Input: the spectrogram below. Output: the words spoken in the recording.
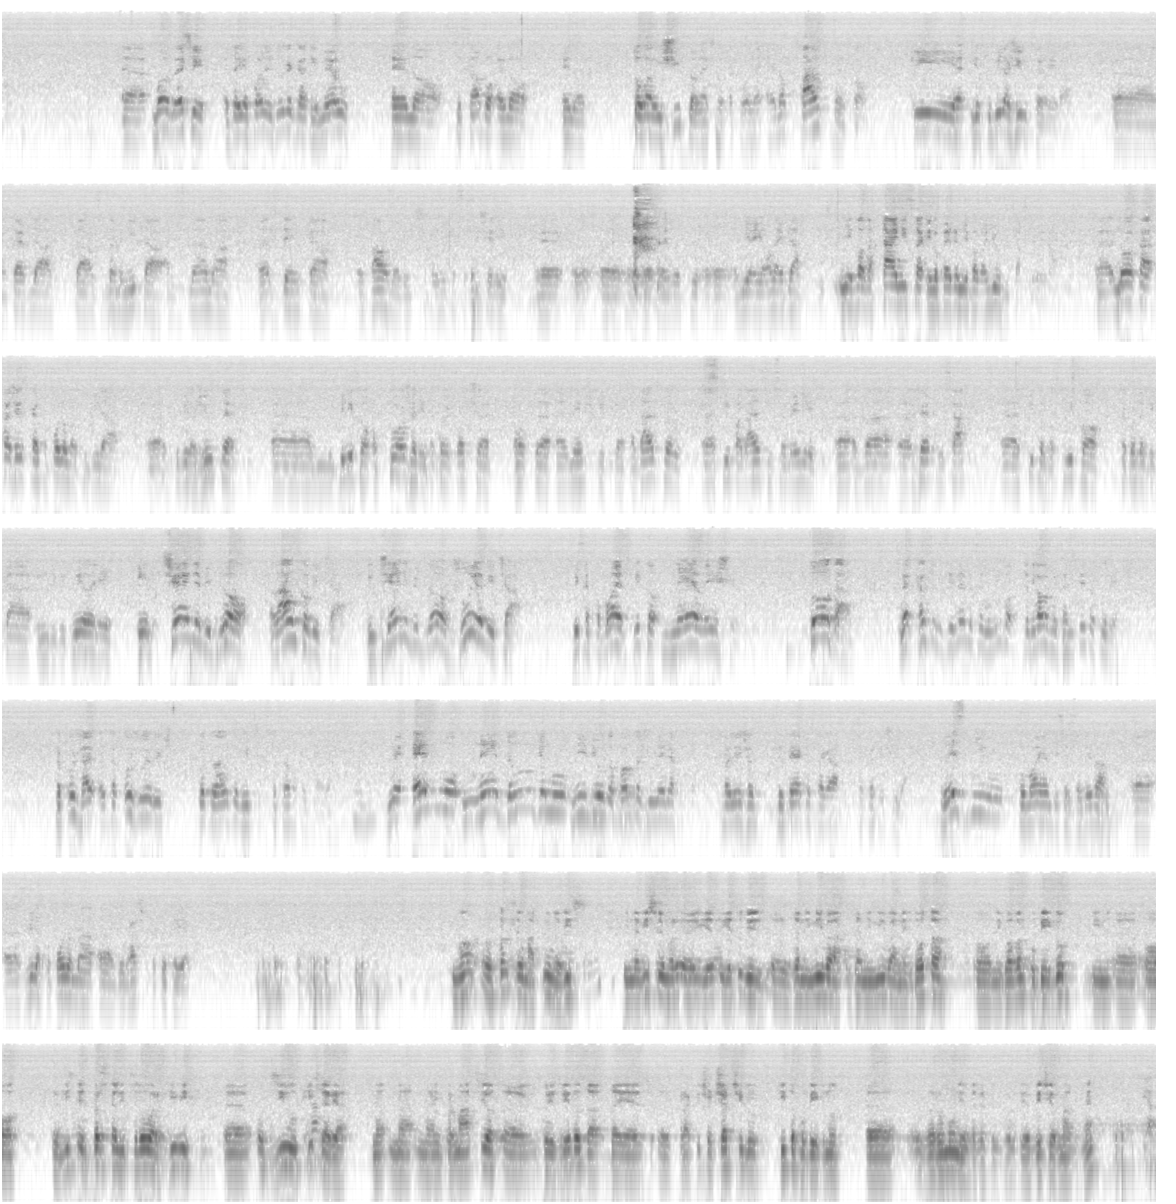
Moram reči, da je poleg drugega imel eno, s sabo eno, eno tovarišitno, rečemo tako, ne, eno partnerko, ki je izgubila živce. To je bila ta znamenita eh, Zdenka eh, Pavlović, koliko ste slišali eh, o njej, ona je bila njegova tajnica in obenem njegova ljubica seveda. No, ta, ženska je popolnoma zgubila, živce, bili so obtoženi tako je kot od nemških padalcev, ti padalci so imeli v žepu vsak Titovo sliko, tako da bi ga individuirali. In če ne bi bilo Lankoviča in če ne bi bilo Žujeviča, bi se po mojem Tito ne rešil. To, da, ne, kar se mi zdi najbolj zanimivo, za njegovo mentaliteto tudi. Tako, žaj, tako Žujevič kot Lankovič so slabo končali. Ne enemu, ne drugemu ni bil do konca življenja hvaležen, da tega, ker sta ga takrat rešila brez njiju, po mojem, bi se zadeva razvila popolnoma drugače, tako se je. No, tam se je omaknil na vis. In na visu je, je, je tudi eh, zanimiva, zanimiva anekdota o njegovem pobegu in uh, o, vi ste izbrskali celo v arhivih uh, odziv Hitlerja na, na, na informacijo, uh, ko je izvedel, da, da je uh, praktično Churchillu Tito pobegnil v Romunijo, da gre proti rdeči armadi. Ne? Ja,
